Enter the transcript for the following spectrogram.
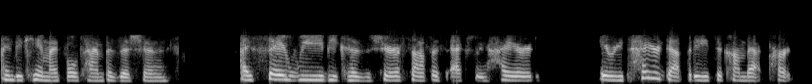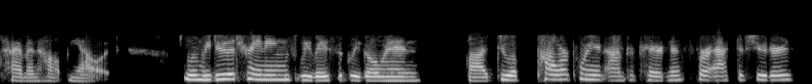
and became my full time position. I say we because the sheriff's office actually hired a retired deputy to come back part time and help me out. When we do the trainings, we basically go in, uh, do a PowerPoint on preparedness for active shooters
